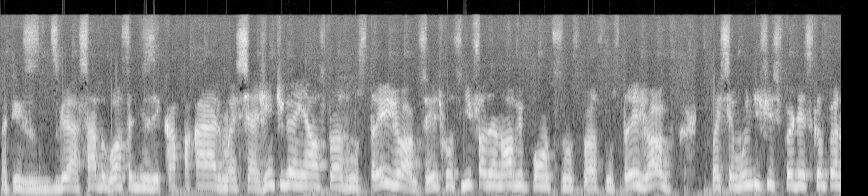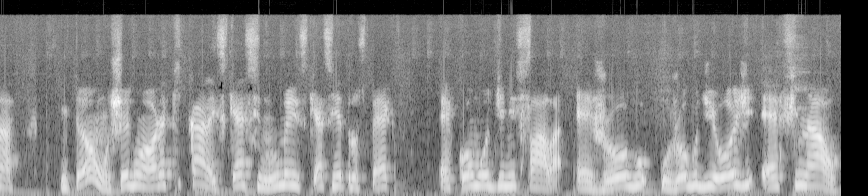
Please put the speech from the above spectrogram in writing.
aqueles desgraçados gostam de zicar pra caralho, mas se a gente ganhar os próximos três jogos, se a gente conseguir fazer nove pontos nos próximos três jogos, vai ser muito difícil perder esse campeonato. Então, chega uma hora que, cara, esquece número, esquece retrospecto. É como o Diniz fala, é jogo, o jogo de hoje é final.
